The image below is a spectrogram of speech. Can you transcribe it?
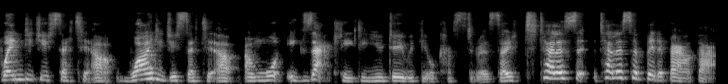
when did you set it up? Why did you set it up? And what exactly do you do with your customers? So tell us tell us a bit about that.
